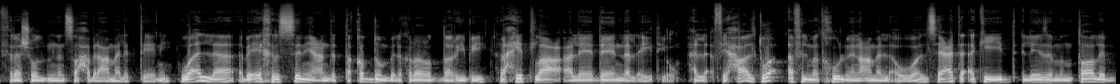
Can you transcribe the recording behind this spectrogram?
threshold من صاحب العمل الثاني وإلا بآخر السنة عند التقدم بالإقرار الضريبي رح يطلع عليه دين لل ATO هلأ في حال توقف المدخول من العمل الأول ساعتها أكيد لازم نطالب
